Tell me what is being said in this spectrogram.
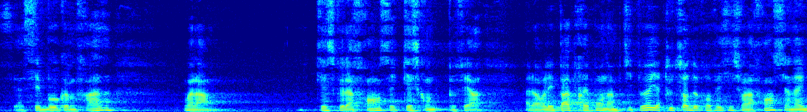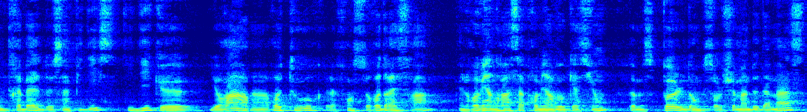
C'est assez beau comme phrase. Voilà. Qu'est-ce que la France et qu'est-ce qu'on peut faire? Alors les papes répondent un petit peu. Il y a toutes sortes de prophéties sur la France. Il y en a une très belle de Saint Pidis qui dit qu'il y aura un retour, que la France se redressera, elle reviendra à sa première vocation, comme Paul donc sur le chemin de Damas.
